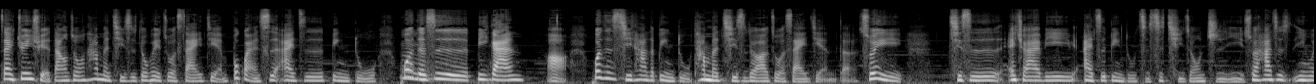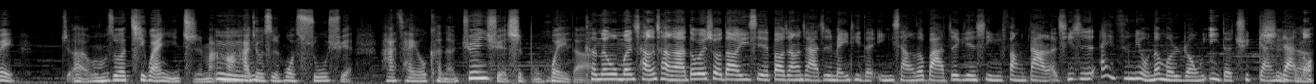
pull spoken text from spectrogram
在捐血当中，他们其实都会做筛检，不管是艾滋病毒或者是 B 肝、嗯、啊，或者是其他的病毒，他们其实都要做筛检的。所以其实 HIV 艾滋病毒只是其中之一，所以它是因为。呃，我们说器官移植嘛，哈、嗯，它就是或输血，它才有可能捐血是不会的。可能我们常常啊，都会受到一些报章杂志、媒体的影响，都把这件事情放大了。其实艾滋没有那么容易的去感染哦。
